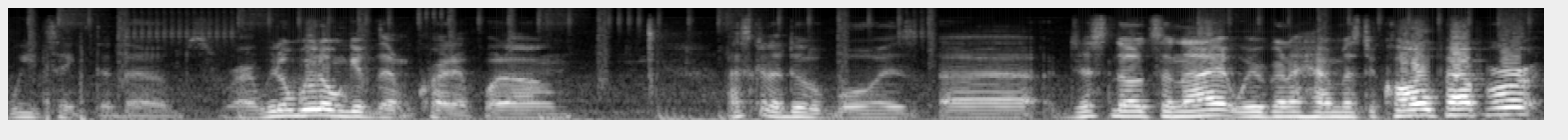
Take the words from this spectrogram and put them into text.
We take the dubs, right? We don't we don't give them credit, but um, that's gonna do it, boys. Uh, just know tonight we're gonna have Mr. Culpepper,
